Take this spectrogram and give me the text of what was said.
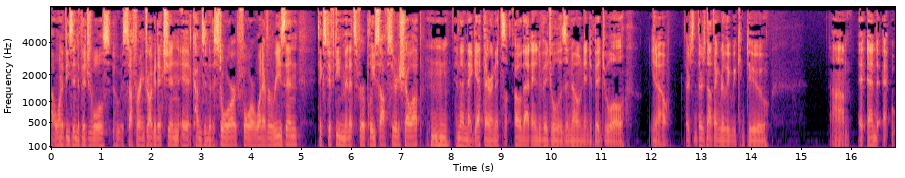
uh, one of these individuals who is suffering drug addiction, it comes into the store for whatever reason, takes 15 minutes for a police officer to show up. hmm And then they get there and it's, oh, that individual is a known individual. You know, there's, there's nothing really we can do. Um, and uh,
